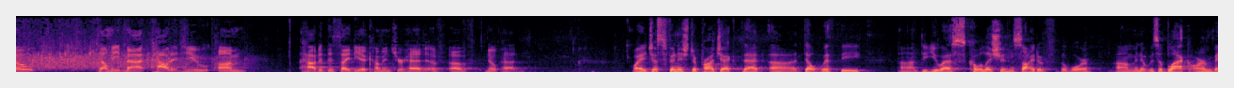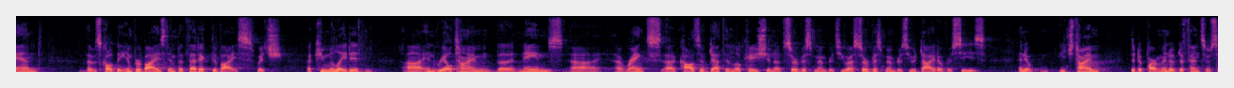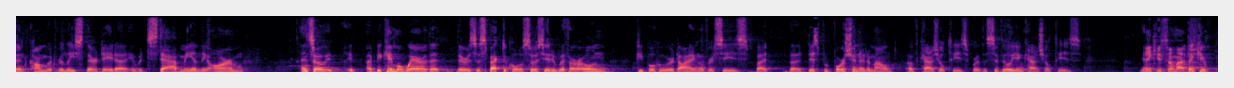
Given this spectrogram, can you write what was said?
So, tell me, Matt, how did you, um, how did this idea come into your head of, of Notepad? Well, I just finished a project that uh, dealt with the, uh, the U.S. coalition side of the war, um, and it was a black armband that was called the improvised empathetic device, which accumulated uh, in real time the names, uh, ranks, uh, cause of death, and location of service members, U.S. service members who had died overseas. And it, each time the Department of Defense or CENTCOM would release their data, it would stab me in the arm. And so it, it, I became aware that there is a spectacle associated with our own people who were dying overseas, but the disproportionate amount of casualties were the civilian casualties. Thank you so much. Thank you.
